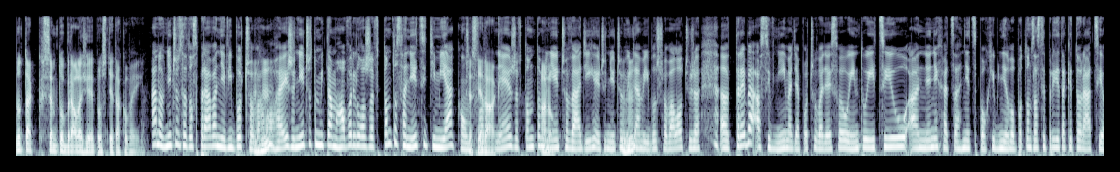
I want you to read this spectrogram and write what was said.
no tak jsem to brala, že je prostě takovej. Áno, v niečom sa to správanie vybočovalo, mm-hmm. hej, že niečo to mi tam hovorilo, že v tomto sa necítim ja komfortne, že v tomto mi Áno. niečo vadí, hej, že niečo mm-hmm. mi tam vyblšovalo, čiže uh, treba asi vnímať a počúvať aj svoju intuíciu a nenechať sa hneď spochybniť, lebo potom zase príde takéto rácio.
